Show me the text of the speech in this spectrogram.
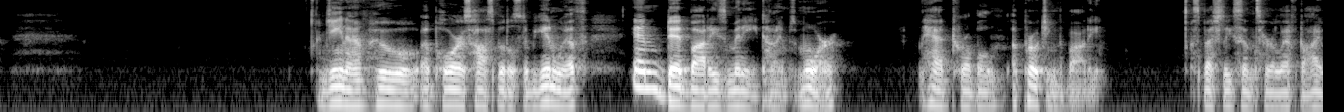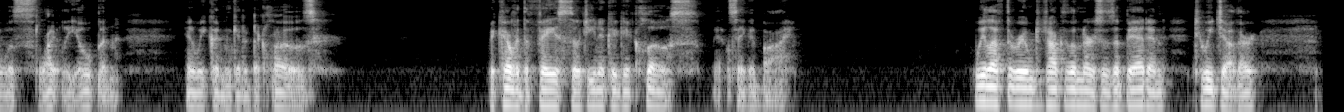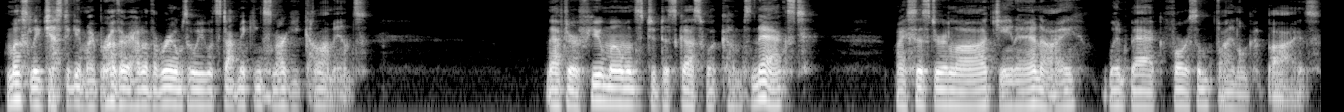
Gina, who abhors hospitals to begin with, and dead bodies many times more, had trouble approaching the body, especially since her left eye was slightly open and we couldn't get it to close. We covered the face so Gina could get close and say goodbye. We left the room to talk to the nurses a bit and to each other, mostly just to get my brother out of the room so he would stop making snarky comments. After a few moments to discuss what comes next, my sister in law, Gina, and I went back for some final goodbyes.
